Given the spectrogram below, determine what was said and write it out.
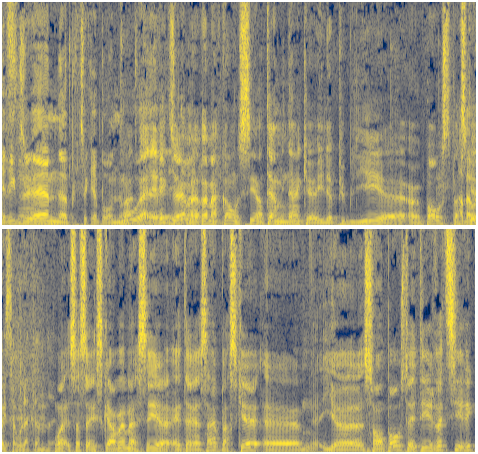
Éric. Duhem n'a plus de secret pour nous. Ouais, ben, Euh, Éric Duhem, évidemment. remarquons aussi en terminant qu'il a publié euh, un post Ah parce ben que oui, ça vaut la peine. de- Ouais, ça c'est quand même assez euh, intéressant parce que euh, il y a, son post a été retiré.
